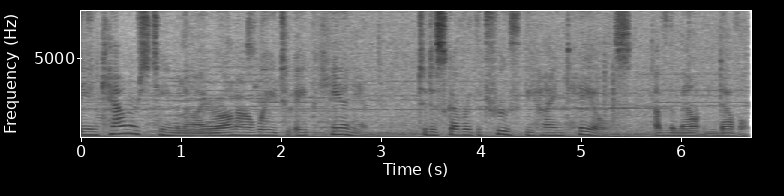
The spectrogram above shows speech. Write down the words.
The Encounters team and I are on our way to Ape Canyon to discover the truth behind tales of the mountain devil.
